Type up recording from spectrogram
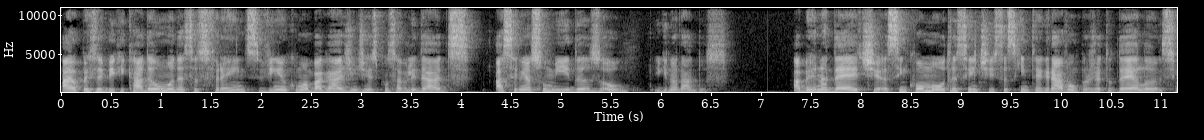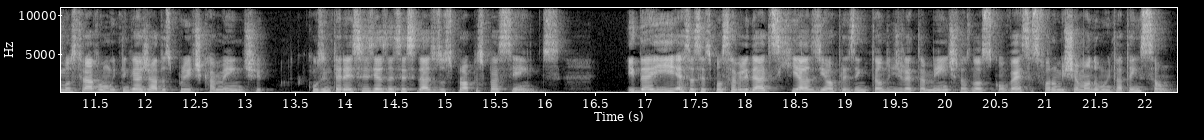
Aí eu percebi que cada uma dessas frentes vinha com uma bagagem de responsabilidades a serem assumidas ou ignoradas. A Bernadette, assim como outras cientistas que integravam o projeto dela, se mostravam muito engajadas politicamente com os interesses e as necessidades dos próprios pacientes. E daí, essas responsabilidades que elas iam apresentando indiretamente nas nossas conversas foram me chamando muito a atenção.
